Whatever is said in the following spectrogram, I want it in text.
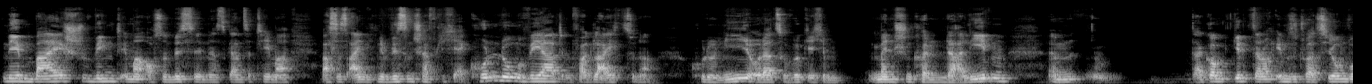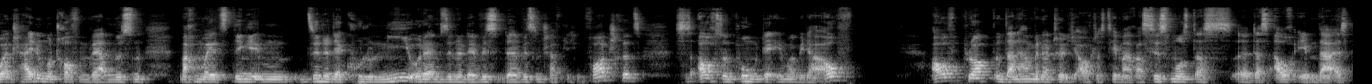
Nebenbei schwingt immer auch so ein bisschen das ganze Thema, was ist eigentlich eine wissenschaftliche Erkundung wert im Vergleich zu einer Kolonie oder zu wirklichem Menschen können da leben. Ähm, da kommt, gibt es dann auch eben Situationen, wo Entscheidungen getroffen werden müssen. Machen wir jetzt Dinge im Sinne der Kolonie oder im Sinne der, Wissen, der wissenschaftlichen Fortschritts? Das ist auch so ein Punkt, der immer wieder auf, aufploppt. Und dann haben wir natürlich auch das Thema Rassismus, dass äh, das auch eben da ist,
